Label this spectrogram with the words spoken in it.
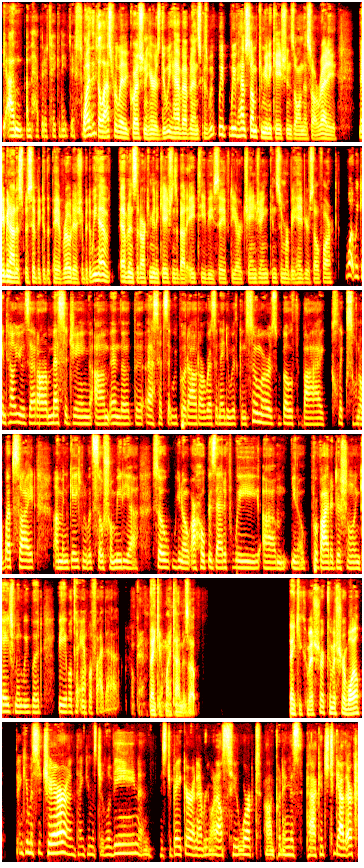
yeah, I'm, I'm happy to take any additional. Well, I think the last related question here is, do we have evidence? Because we, we, we've had some communications on this already. Maybe not as specific to the paved road issue, but do we have evidence that our communications about ATV safety are changing consumer behavior so far? What we can tell you is that our messaging um, and the, the assets that we put out are resonating with consumers, both by clicks on our website, um, engagement with social media. So, you know, our hope is that if we, um, you know, provide additional engagement, we would be able to amplify that. Okay, thank you. My time is up. Thank you, Commissioner. Commissioner Boyle? Thank you, Mr. Chair, and thank you, Mr. Levine and Mr. Baker and everyone else who worked on putting this package together.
